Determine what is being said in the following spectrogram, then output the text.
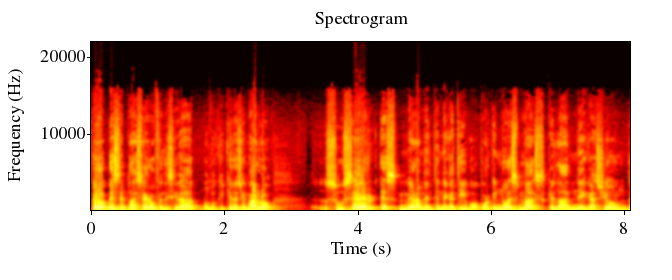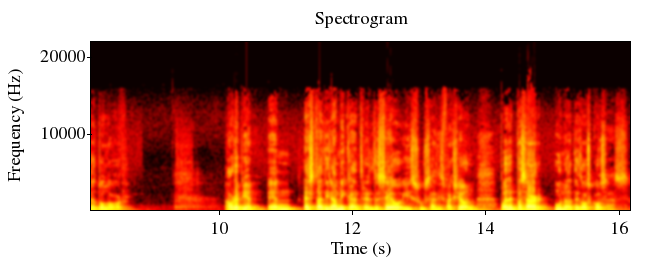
Pero este placer o felicidad, o lo que quieras llamarlo, su ser es meramente negativo, porque no es más que la negación del dolor. Ahora bien, en esta dinámica entre el deseo y su satisfacción puede pasar una de dos cosas.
